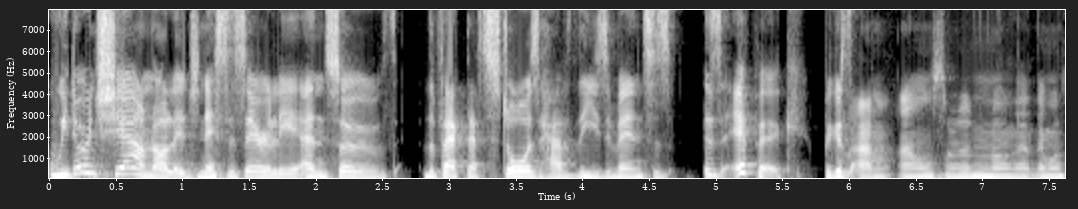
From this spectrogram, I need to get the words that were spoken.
we don't share knowledge necessarily, and so the fact that stores have these events is is epic because I'm I also didn't know that the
